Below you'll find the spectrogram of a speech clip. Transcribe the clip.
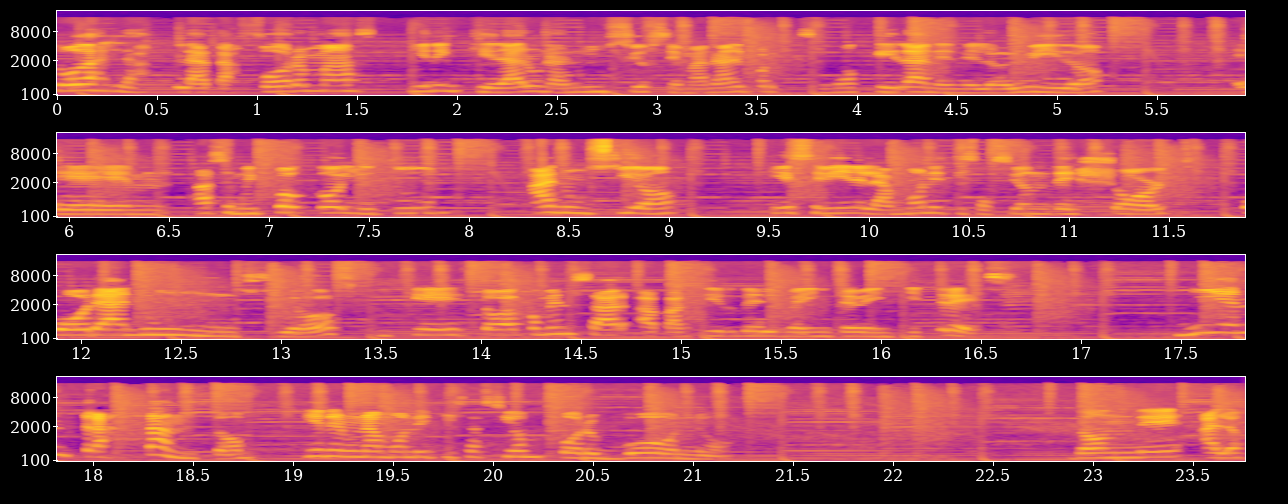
todas las plataformas tienen que dar un anuncio semanal porque si no quedan en el olvido. Em, hace muy poco YouTube anunció que se viene la monetización de shorts por anuncios y que esto va a comenzar a partir del 2023. Mientras tanto, tienen una monetización por bono. donde a los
